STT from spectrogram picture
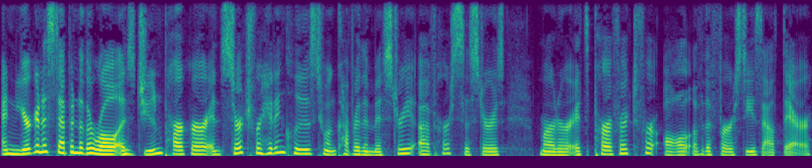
And you're going to step into the role as June Parker and search for hidden clues to uncover the mystery of her sister's murder. It's perfect for all of the firsties out there.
